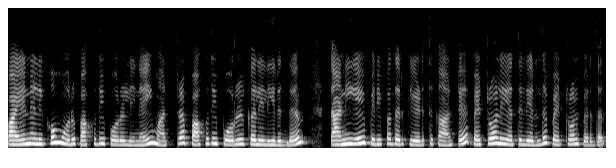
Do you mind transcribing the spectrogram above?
பயனளிக்கும் ஒரு பகுதி பொருளினை மற்ற பகுதி பொருட்களிலிருந்து தனியே பிரிப்பதற்கு எடுத்துக்காட்டு பெட்ரோலியத்தில் இருந்து பெட்ரோல் பெறுதல்.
